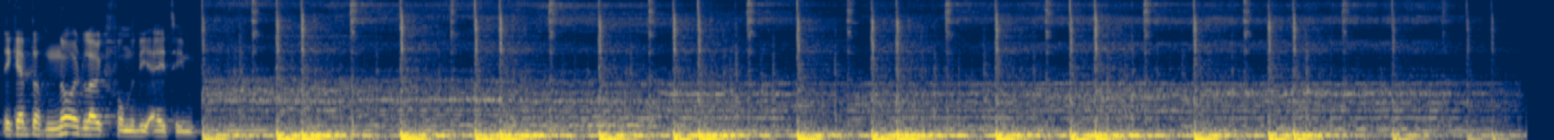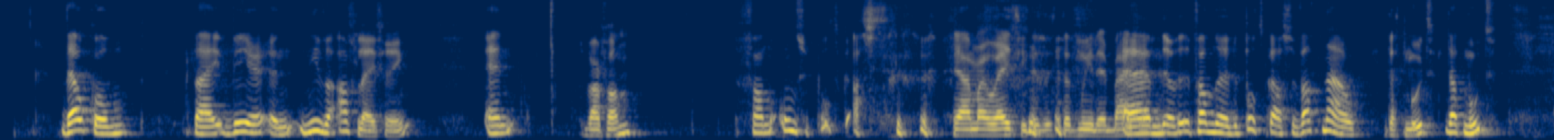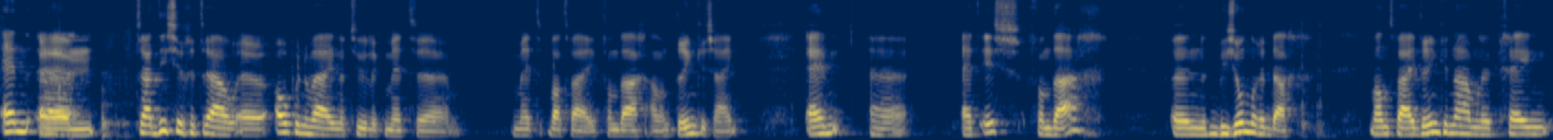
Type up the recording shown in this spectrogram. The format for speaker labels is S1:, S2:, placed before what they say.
S1: Ik heb dat nooit leuk gevonden, die E-team.
S2: Welkom bij weer een nieuwe aflevering. En
S1: Waarvan?
S2: Van onze podcast.
S1: Ja, maar hoe heet die? Dat, dat moet je erbij
S2: de- van de, de podcast Wat Nou?
S1: Dat moet.
S2: Dat moet. En
S1: Ehm,
S2: traditiegetrouw eh, openen wij natuurlijk met, eh, met wat wij vandaag aan het drinken zijn. En het is vandaag een bijzondere dag. Want wij drinken namelijk geen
